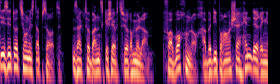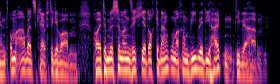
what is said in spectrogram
Die Situation ist absurd, sagt Verbandsgeschäftsführer Müller. Vor Wochen noch habe die Branche händeringend um Arbeitskräfte geworben. Heute müsse man sich jedoch Gedanken machen, wie wir die halten, die wir haben.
